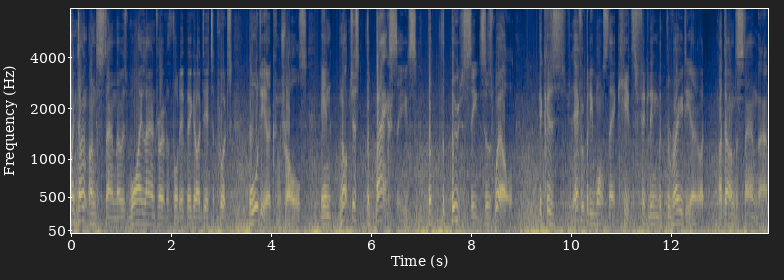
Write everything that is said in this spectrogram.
I don't understand though is why Land Rover thought it'd a good idea to put audio controls in not just the back seats but the boot seats as well because everybody wants their kids fiddling with the radio. I, I don't understand that.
